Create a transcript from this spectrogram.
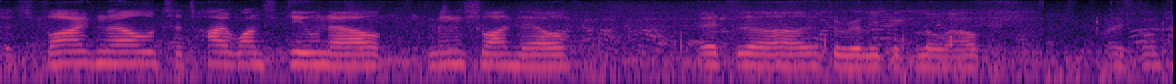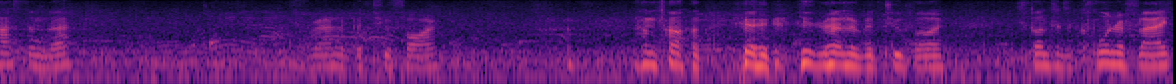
It's 5 0 to Taiwan Steel now. Ming Chuan nil. It's, uh, it's a really big blowout. Oh, he's gone past him there. He ran a bit too far. no, he ran a bit too far. He's gone to the corner flag.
